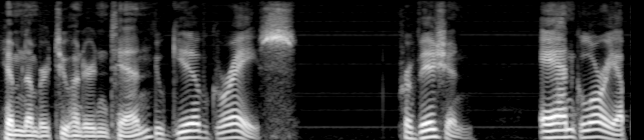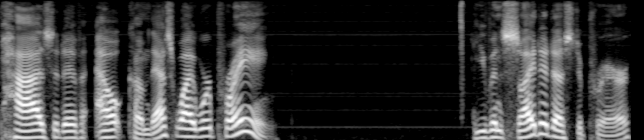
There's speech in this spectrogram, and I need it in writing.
hymn number 210, you give grace, provision, and glory, a positive outcome. That's why we're praying. You've incited us to prayer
